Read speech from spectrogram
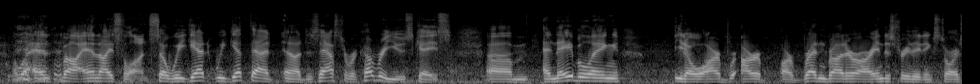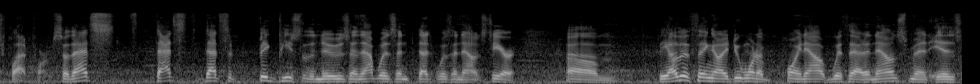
our, and, well, and Isilon. So we get, we get that uh, disaster recovery use case um, enabling you know, our, our, our bread and butter, our industry leading storage platform. So that's, that's, that's a big piece of the news and that was, that was announced here. Um, the other thing I do want to point out with that announcement is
